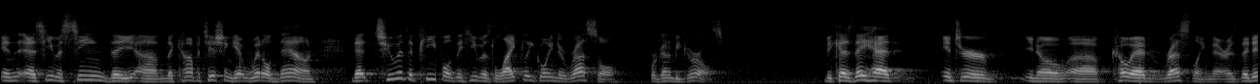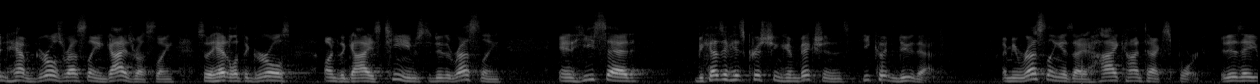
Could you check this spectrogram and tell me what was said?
in, as he was seeing the, um, the competition get whittled down, that two of the people that he was likely going to wrestle were going to be girls. Because they had inter, you know, uh, co-ed wrestling there. As they didn't have girls wrestling and guys wrestling, so they had to let the girls onto the guys' teams to do the wrestling. And he said, because of his Christian convictions, he couldn't do that. I mean, wrestling is a high contact sport, it is a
